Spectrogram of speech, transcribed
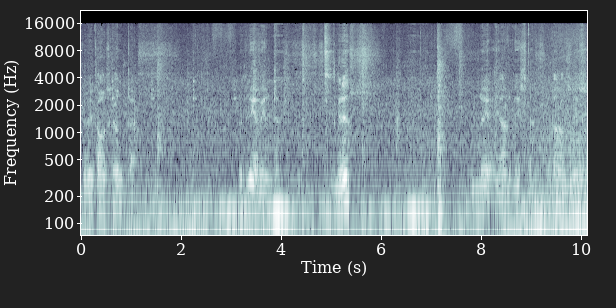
Ska vi ta oss runt här? Men det gör vi inte. Nu. Nu gör vi en lista. Vi tar oss här.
